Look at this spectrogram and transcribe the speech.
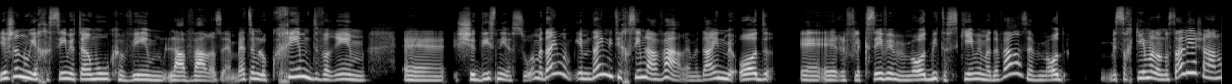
יש לנו יחסים יותר מורכבים לעבר הזה. הם בעצם לוקחים דברים אה, שדיסני עשו הם עדיין הם עדיין מתייחסים לעבר הם עדיין מאוד אה, אה, רפלקסיביים ומאוד מתעסקים עם הדבר הזה ומאוד משחקים על הנוסטלגיה שלנו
